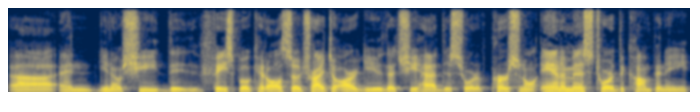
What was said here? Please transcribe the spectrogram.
Uh, and you know, she the Facebook had also tried to argue that she had this sort of personal animus toward the company,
